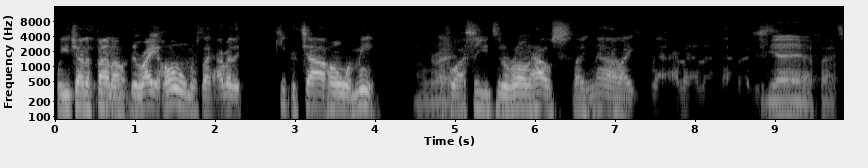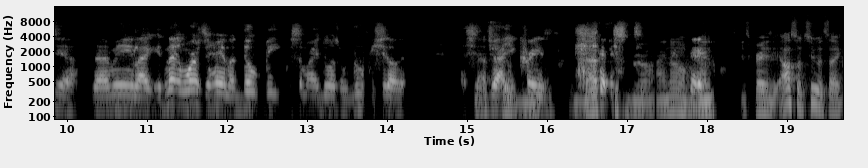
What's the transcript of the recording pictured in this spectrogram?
when you're trying to find a, the right home, it's like I'd rather keep the child home with me right. before I send you to the wrong house. Like nah, like nah, nah, nah, nah, nah. Just, Yeah, yeah, facts. yeah. You know what I mean? Like it's nothing worse than hearing a dope beat with somebody doing some goofy shit on it. That shit That's drive true, you bro. crazy. That's true, bro. I know. I know. It's crazy. Also, too, it's like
